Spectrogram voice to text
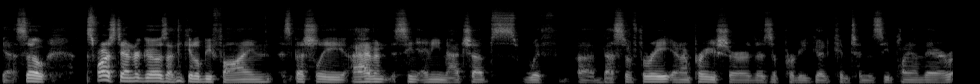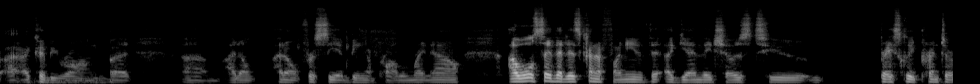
Yeah. So as far as standard goes, I think it'll be fine. Especially, I haven't seen any matchups with uh, best of three, and I'm pretty sure there's a pretty good contingency plan there. I, I could be wrong, but um, I don't. I don't foresee it being a problem right now. I will say that it's kind of funny that again they chose to basically print a,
